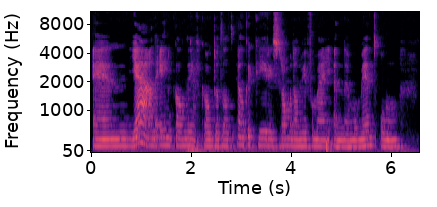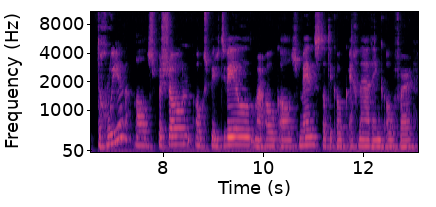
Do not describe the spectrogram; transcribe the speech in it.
En ja, aan de ene kant denk ik ook dat dat elke keer is Ramadan weer voor mij een uh, moment om te groeien als persoon, ook spiritueel, maar ook als mens. Dat ik ook echt nadenk over,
